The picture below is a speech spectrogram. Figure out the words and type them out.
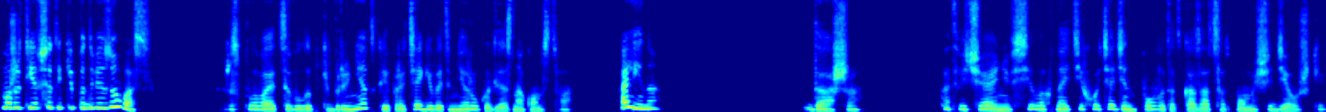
Может, я все-таки подвезу вас? Расплывается в улыбке брюнетка и протягивает мне руку для знакомства. Алина. Даша. Отвечаю не в силах найти хоть один повод отказаться от помощи девушки.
